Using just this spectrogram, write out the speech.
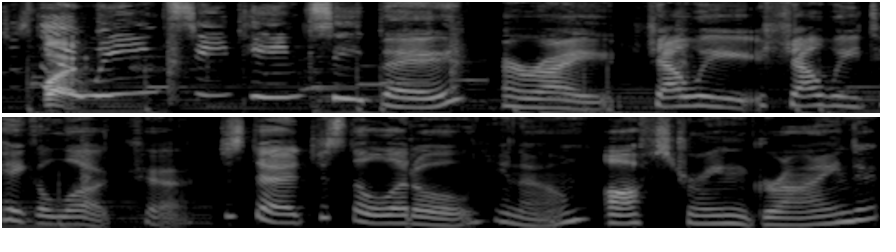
Just What? a weensy, teensy bit. All right, shall we? Shall we take a look? Uh, just a, just a little, you know, off-string grind.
